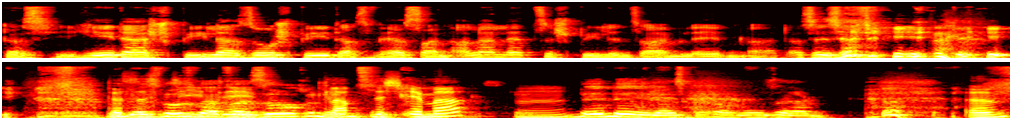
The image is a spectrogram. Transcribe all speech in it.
dass jeder Spieler so spielt, als wäre es sein allerletztes Spiel in seinem Leben. Das ist ja die Idee. Das, das muss man Idee. versuchen. Klappt nicht immer? Mhm. Nee, nee, das kann man nur sagen. Ähm,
